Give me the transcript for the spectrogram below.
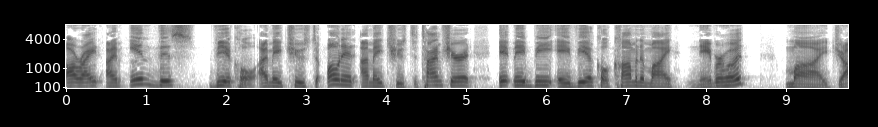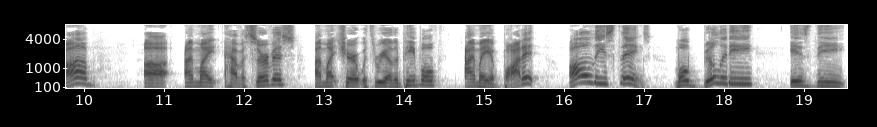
all right, I'm in this vehicle. I may choose to own it. I may choose to timeshare it. It may be a vehicle common to my neighborhood, my job. Uh, I might have a service. I might share it with three other people. I may have bought it. All these things. Mobility is the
